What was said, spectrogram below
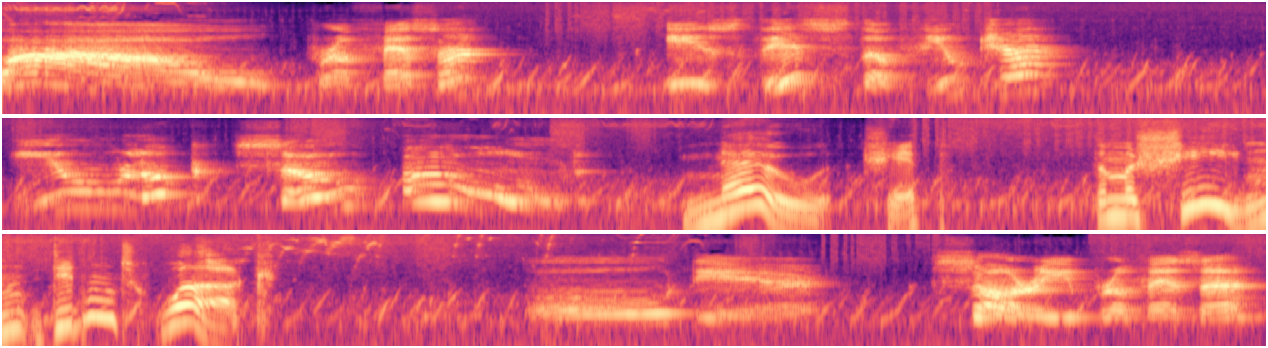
Wow, Professor. Is this the future? You look so old. No, Chip. The machine didn't work. Oh dear. Sorry, Professor.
